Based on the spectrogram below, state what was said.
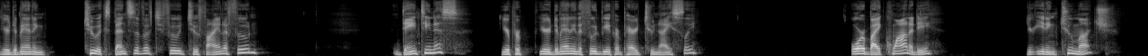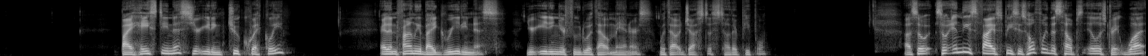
you're demanding too expensive of food, too fine of food. Daintiness, you're, you're demanding the food be prepared too nicely. Or by quantity, you're eating too much. By hastiness, you're eating too quickly. And then finally, by greediness, you're eating your food without manners, without justice to other people. Uh, so, so in these five species, hopefully this helps illustrate what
